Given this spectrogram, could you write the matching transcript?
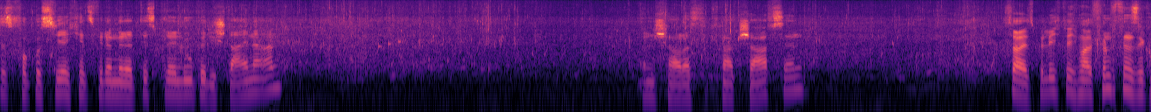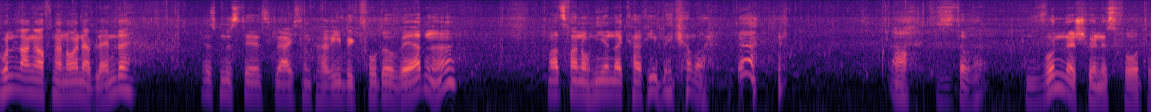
Das fokussiere ich jetzt wieder mit der Displaylupe die Steine an. Und schaue, dass die knackscharf sind. So, jetzt belichte ich mal 15 Sekunden lang auf einer 9er Blende. Das müsste jetzt gleich so ein Karibik-Foto werden. Ne? War zwar noch nie in der Karibik, aber... Ach, das ist doch ein wunderschönes Foto.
